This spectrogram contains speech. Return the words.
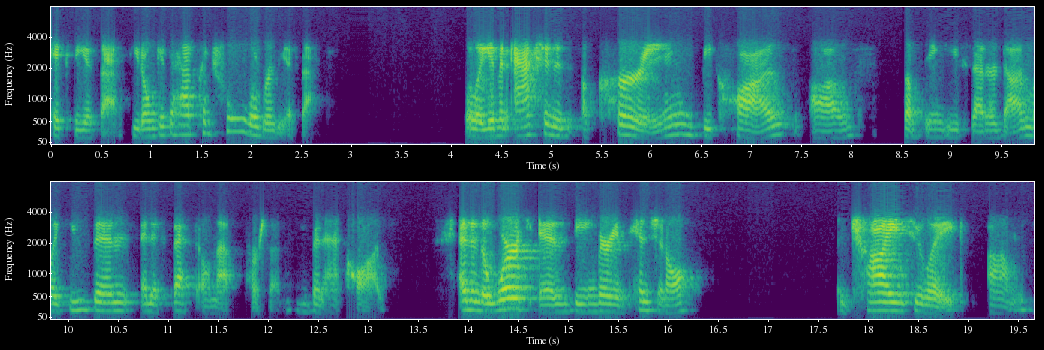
pick the effect. You don't get to have control over the effect. So like if an action is occurring because of something you've said or done, like you've been an effect on that person. You've been at cause. And then the work is being very intentional and trying to like um,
